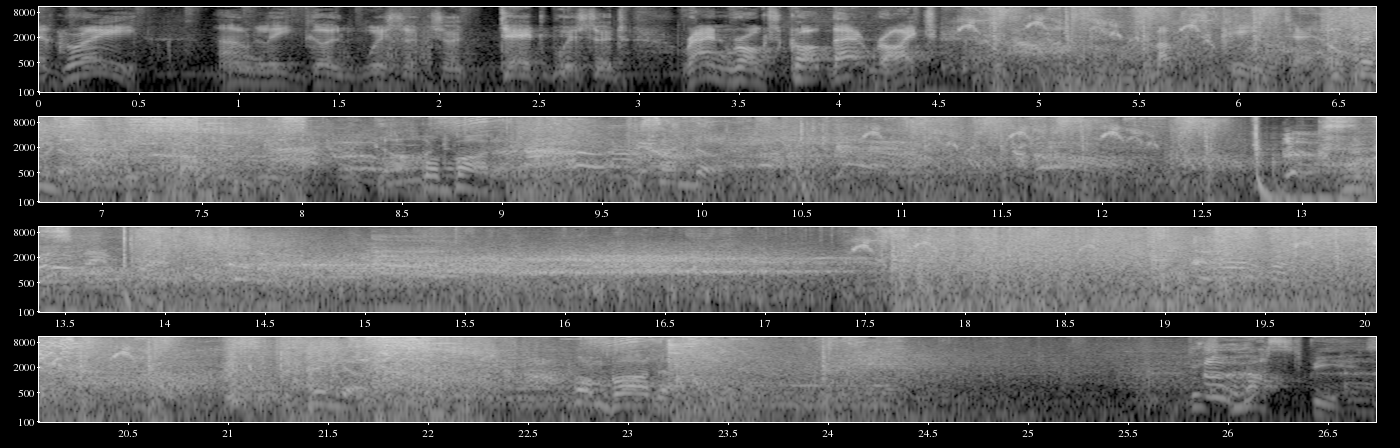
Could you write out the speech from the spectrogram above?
I agree. Only good wizards are dead wizard. Ranrock's got that right. Most keen to help Defender! in that regard. Bombardo! Descendo! Defender! Bombardo! This must be it.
